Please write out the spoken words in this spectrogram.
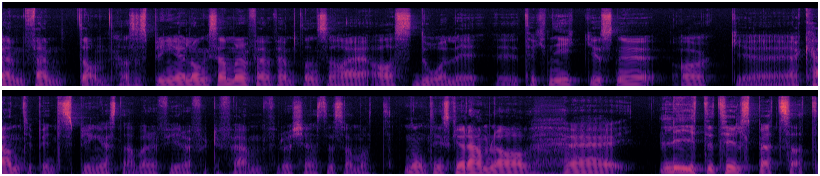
5.15. Alltså springer jag långsammare än 5.15 så har jag asdålig eh, teknik just nu och eh, jag kan typ inte springa snabbare än 4.45 för då känns det som att någonting ska ramla av. Eh, lite tillspetsat,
